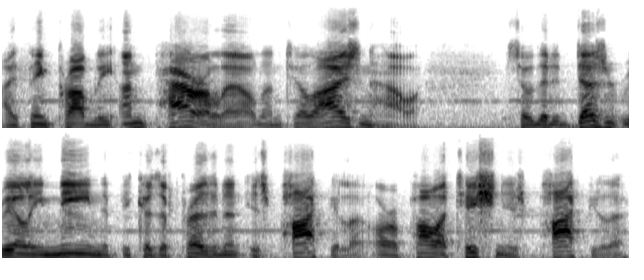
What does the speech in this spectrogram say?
I think, probably unparalleled until Eisenhower. So that it doesn't really mean that because a president is popular or a politician is popular,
